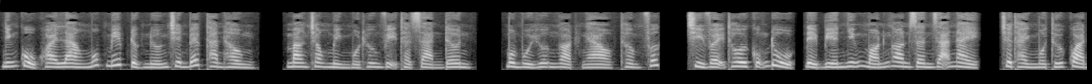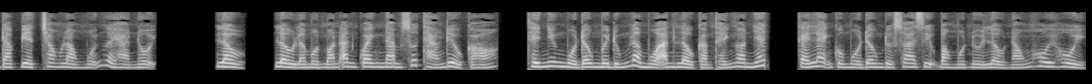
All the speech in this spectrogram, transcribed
những củ khoai lang múp míp được nướng trên bếp than hồng, mang trong mình một hương vị thật giản đơn, một mùi hương ngọt ngào, thơm phức. Chỉ vậy thôi cũng đủ để biến những món ngon dân dã này trở thành một thứ quà đặc biệt trong lòng mỗi người hà nội. Lẩu lẩu là một món ăn quanh năm suốt tháng đều có. Thế nhưng mùa đông mới đúng là mùa ăn lẩu cảm thấy ngon nhất. Cái lạnh của mùa đông được xoa dịu bằng một nồi lẩu nóng hôi hổi,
